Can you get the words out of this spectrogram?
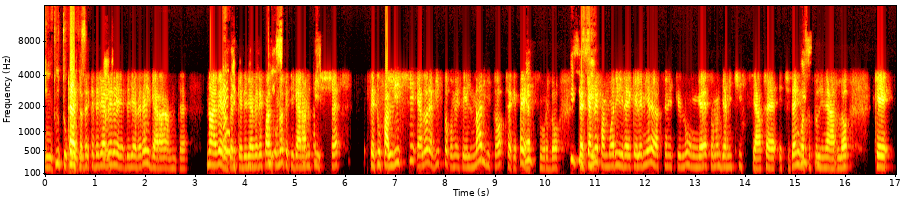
In tutto quello certo, perché devi avere, devi avere, il garante. No, è vero, eh, perché devi avere qualcuno che ti garantisce se tu fallisci e allora è visto come se il marito, cioè che poi è assurdo, sì, sì, perché a me fa morire che le mie relazioni più lunghe sono di amicizia, cioè, e ci tengo a sottolinearlo, che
